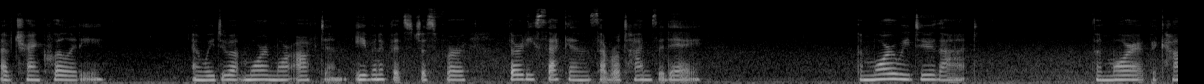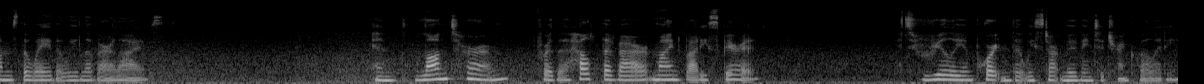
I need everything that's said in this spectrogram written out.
of tranquility, and we do it more and more often, even if it's just for 30 seconds several times a day, the more we do that, the more it becomes the way that we live our lives. And long term, for the health of our mind, body, spirit, it's really important that we start moving to tranquility.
